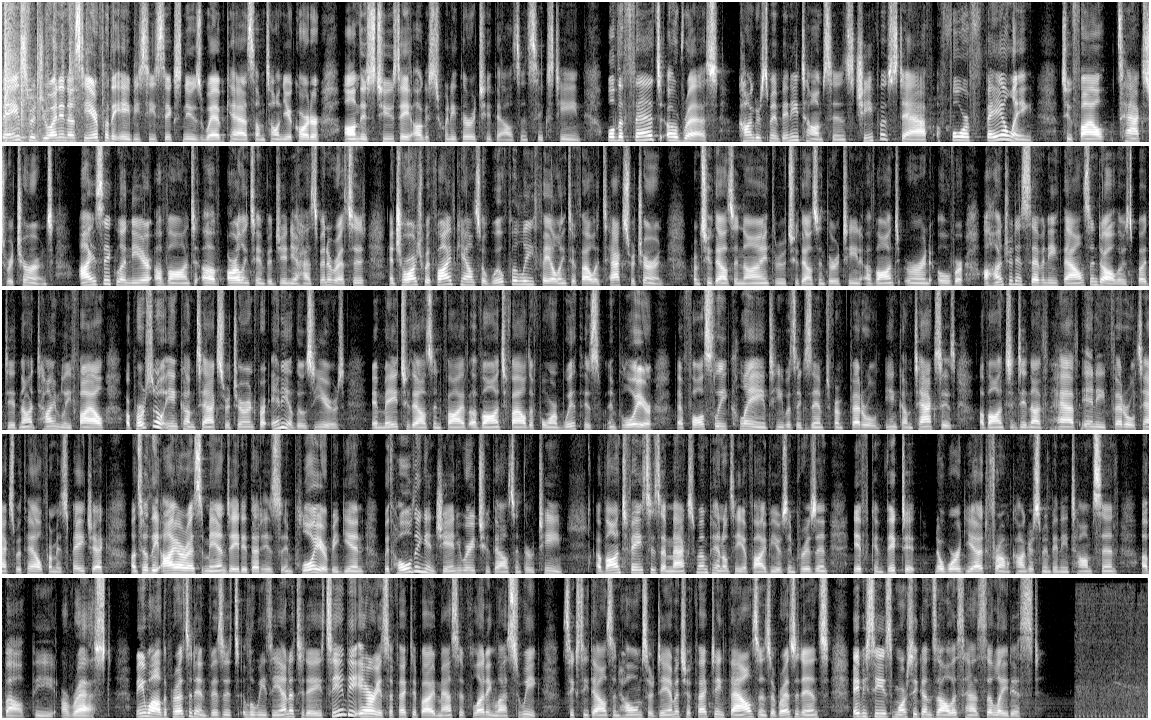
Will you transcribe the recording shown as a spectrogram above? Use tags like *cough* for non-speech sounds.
Thanks for joining us here for the ABC 6 News webcast. I'm Tanya Carter on this Tuesday, August 23, 2016. Well, the feds arrest Congressman Bennie Thompson's chief of staff for failing to file tax returns. Isaac Lanier Avant of Arlington, Virginia has been arrested and charged with five counts of willfully failing to file a tax return. From 2009 through 2013, Avant earned over $170,000 but did not timely file a personal income tax return for any of those years. In May 2005, Avant filed a form with his employer that falsely claimed he was exempt from federal income taxes. Avant did not have any federal tax withheld from his paycheck until the IRS mandated that his employer begin withholding in January 2013. Avant faces a maximum penalty of five years in prison if convicted. No word yet from Congressman Bennie Thompson about the arrest. Meanwhile, the president visits Louisiana today, seeing the areas affected by massive flooding last week. 60,000 homes are damaged, affecting thousands of residents. ABC's Marci Gonzalez has the latest.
